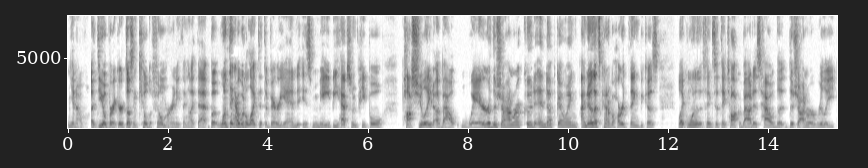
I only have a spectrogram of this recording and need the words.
you know, a deal breaker, it doesn't kill the film or anything like that, but one thing I would have liked at the very end is maybe have some people postulate about where the genre could end up going. I know that's kind of a hard thing because like one of the things that they talk about is how the the genre really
